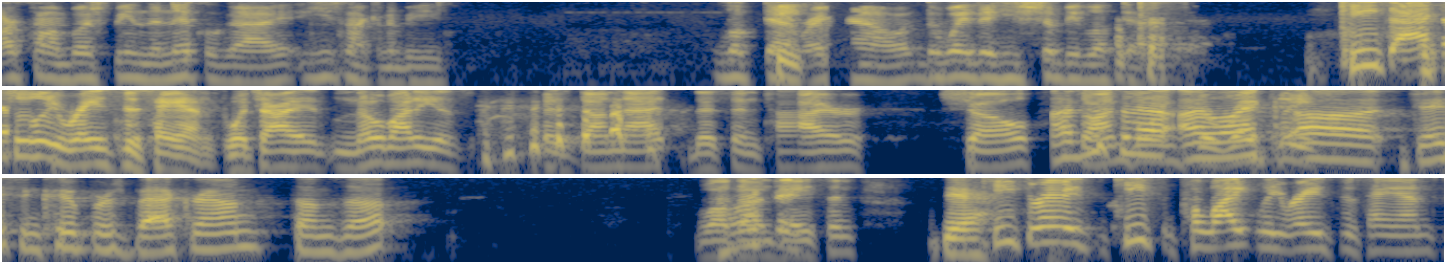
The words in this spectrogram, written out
Arquon Bush being the nickel guy, he's not going to be looked at Keith. right now the way that he should be looked at. Keith actually raised his hand, which I nobody has has done that this entire show. I've so just I'm said going I like uh, Jason Cooper's background. Thumbs up. well I like done, that- Jason. Yeah. Keith raised Keith politely raised his hand.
